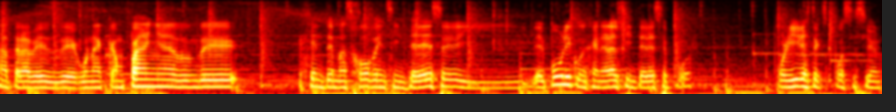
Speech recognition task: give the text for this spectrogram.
A través de una campaña donde gente más joven se interese y el público en general se interese por, por ir a esta exposición.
